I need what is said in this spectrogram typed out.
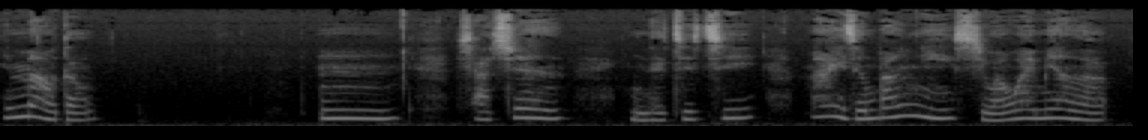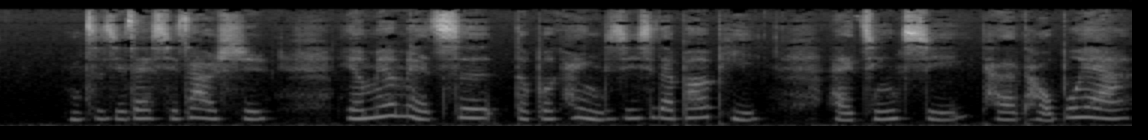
阴毛等。嗯，小俊，你的鸡鸡妈已经帮你洗完外面了，你自己在洗澡时。有没有每次都剥开你的鸡鸡的包皮，来清洗它的头部呀？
